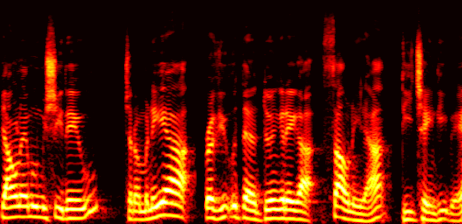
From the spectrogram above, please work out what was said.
ပြောင်းလဲမှုမရှိသေးဘူးကျွန်တော်မနေ့က preview အတန်တွင်းကလေးကစောင့်နေတာဒီချိန်ထိပဲ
